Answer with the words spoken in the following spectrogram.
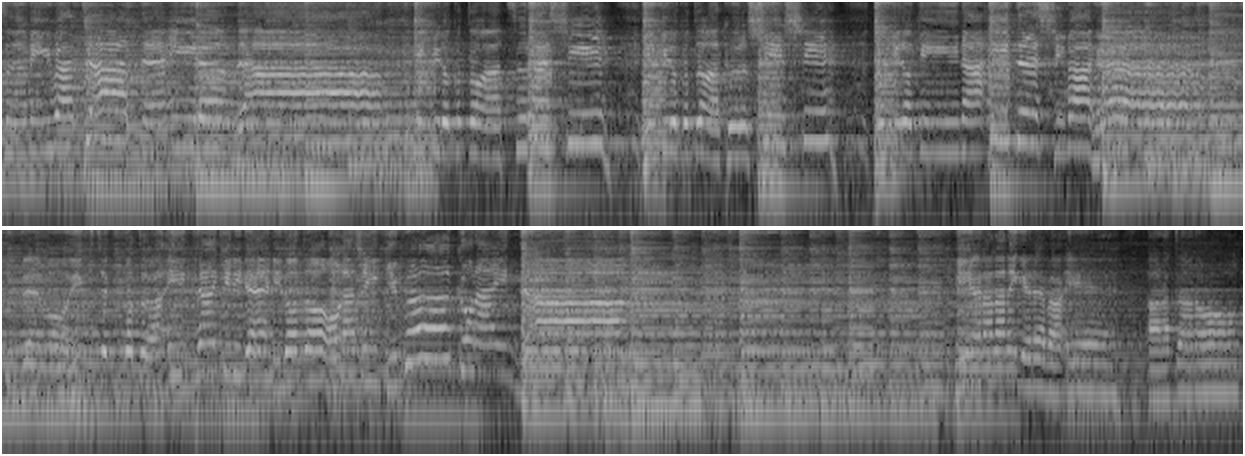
澄み渡っているんだ生きることは辛いし生きることは苦しいし時々泣いてしまうでも生きてくことは一回きりで二度と同じ日は来ないんだやら逃げればいいあなたの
